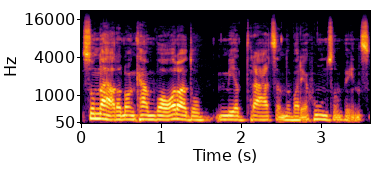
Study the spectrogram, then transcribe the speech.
så nära de kan vara då med träets variation som finns.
